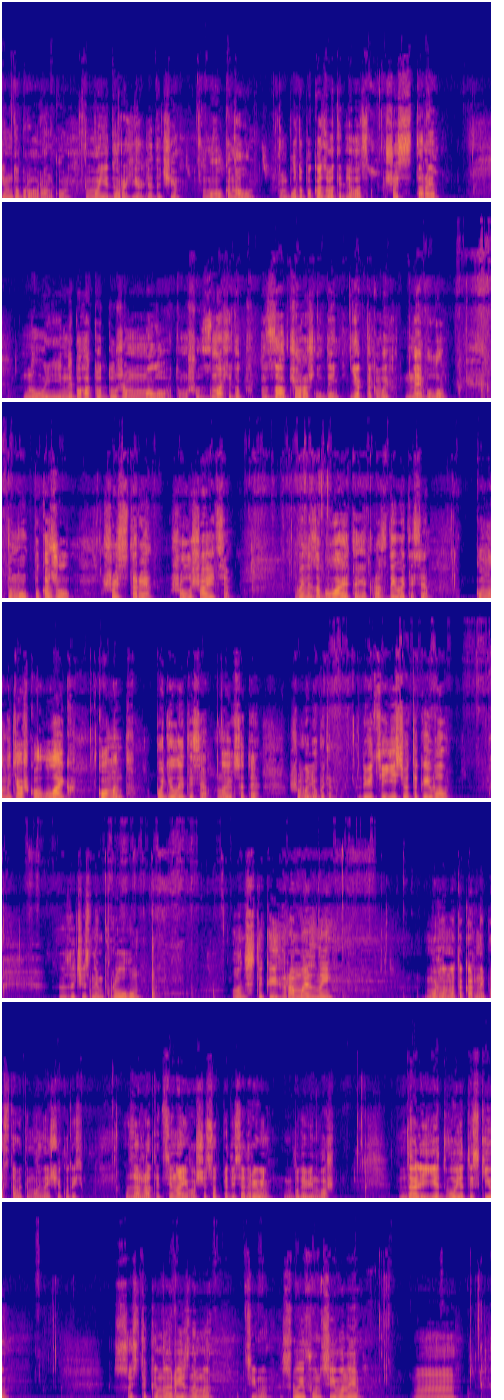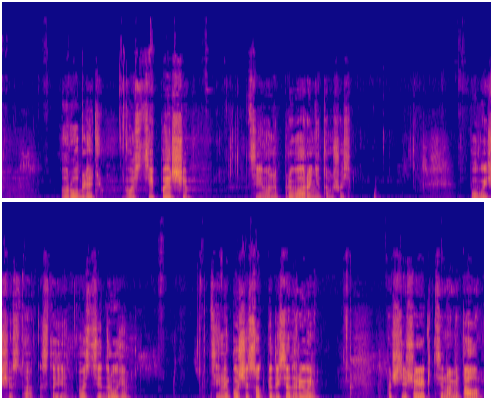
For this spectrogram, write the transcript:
Всім доброго ранку, мої дорогі глядачі мого каналу. Буду показувати для вас щось старе. Ну і небагато дуже малого, тому що знахідок за вчорашній день як такових не було. Тому покажу щось старе, що лишається. Ви не забуваєте якраз дивитеся. Кому не тяжко лайк, комент, поділитися. Ну і все те, що ви любите. Дивіться, є отакий вал зачисним кругом. Ось такий грамезний. Можна на токарний поставити, можна ще кудись зажати. Ціна його 650 гривень, буде він ваш. Далі є двоє тисків з ось такими різними цими. Свої функції вони роблять. Ось ці перші. Ці вони приварені там щось повище ста- стає. Ось ці другі. Ціни по 650 гривень. Почти що як ціна металу.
